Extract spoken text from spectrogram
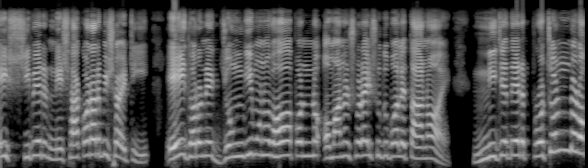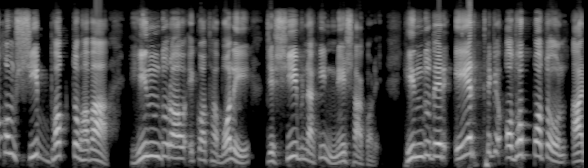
এই শিবের নেশা করার বিষয়টি এই ধরনের জঙ্গি মনোভাবাপন্ন অমানুষরাই শুধু বলে তা নয়, নিজেদের প্রচণ্ড রকম শিব ভক্ত ভাবা হিন্দুরাও কথা বলে যে শিব নাকি নেশা করে। হিন্দুদের এর থেকে অধঃপতন আর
